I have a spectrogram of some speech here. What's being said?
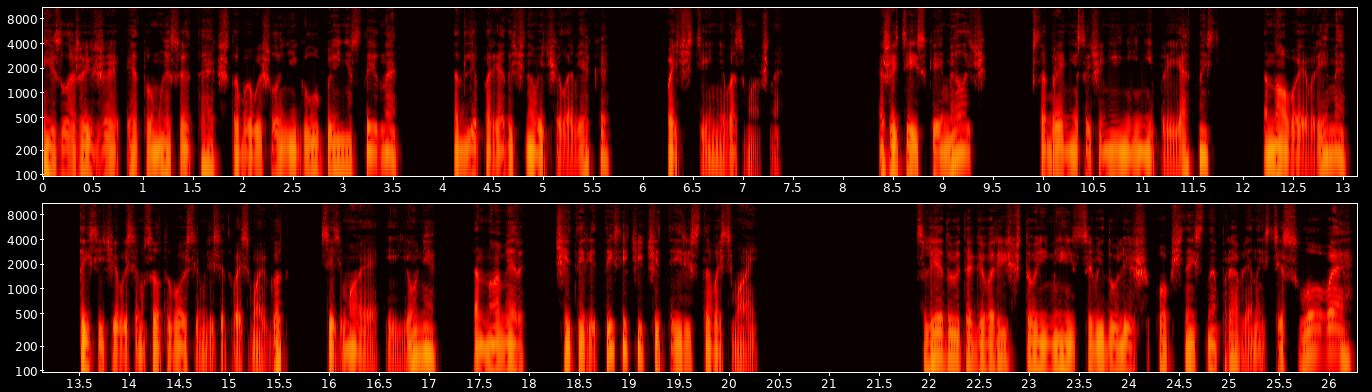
Изложить же эту мысль так, чтобы вышло не глупо и не стыдно, для порядочного человека почти невозможно. Житейская мелочь, в собрании сочинений «Неприятность», «Новое время», 1888 год, 7 июня, номер 4408. Следует оговорить, что имеется в виду лишь общность направленности слова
